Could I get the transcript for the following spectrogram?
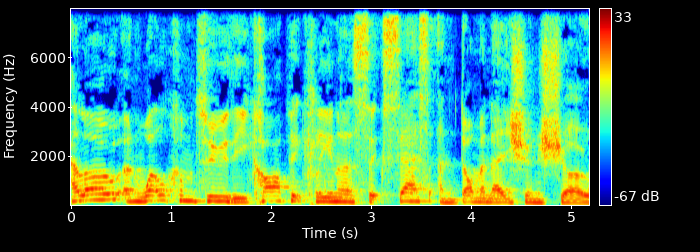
Hello and welcome to the Carpet Cleaner Success and Domination Show.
